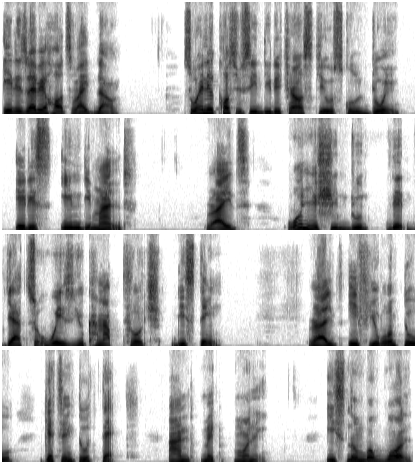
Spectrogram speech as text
It is very hot right now. So any course you see digital skills school doing, it is in demand, right? What you should do, there are two ways you can approach this thing, right? If you want to get into tech and make money, is number one,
